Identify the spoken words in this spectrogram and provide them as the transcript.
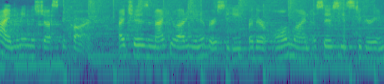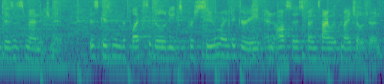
Hi, my name is Jessica Carr. I chose Immaculata University for their online associate's degree in business management. This gives me the flexibility to pursue my degree and also spend time with my children.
